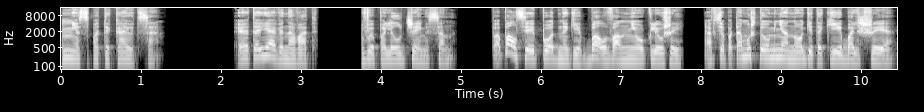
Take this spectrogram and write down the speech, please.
не спотыкаются. «Это я виноват», — выпалил Джеймисон. «Попался ей под ноги, болван неуклюжий, а все потому, что у меня ноги такие большие».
